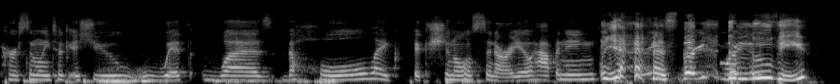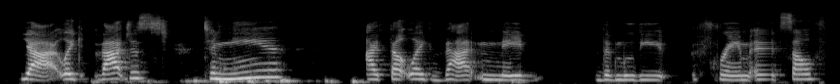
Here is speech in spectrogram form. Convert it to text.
personally took issue with was the whole like fictional scenario happening. Yes, very, very the, the movie. Yeah, like that just to me, I felt like that made the movie frame itself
